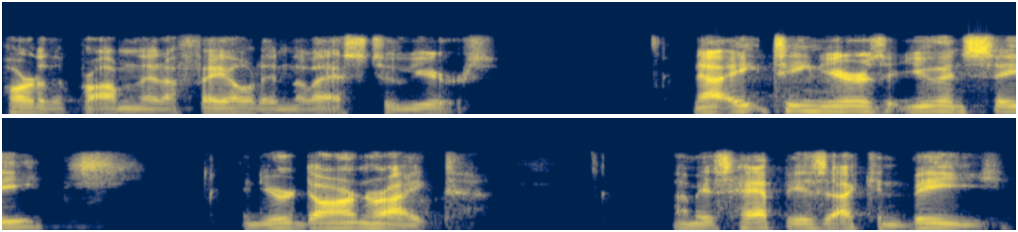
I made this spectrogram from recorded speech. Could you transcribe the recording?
part of the problem that I failed in the last two years. Now, 18 years at UNC, and you're darn right. I'm as happy as I can be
